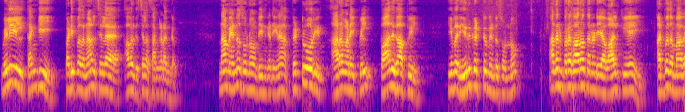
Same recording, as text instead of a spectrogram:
வெளியில் தங்கி படிப்பதனால் சில அவருக்கு சில சங்கடங்கள். நாம் என்ன சொன்னோம் அப்படின்னு கேட்டிங்கன்னா பெற்றோரின் அரவணைப்பில் பாதுகாப்பில் இவர் இருக்கட்டும் என்று சொன்னோம். அதன் பிரகாரம் தன்னுடைய வாழ்க்கையை அற்புதமாக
